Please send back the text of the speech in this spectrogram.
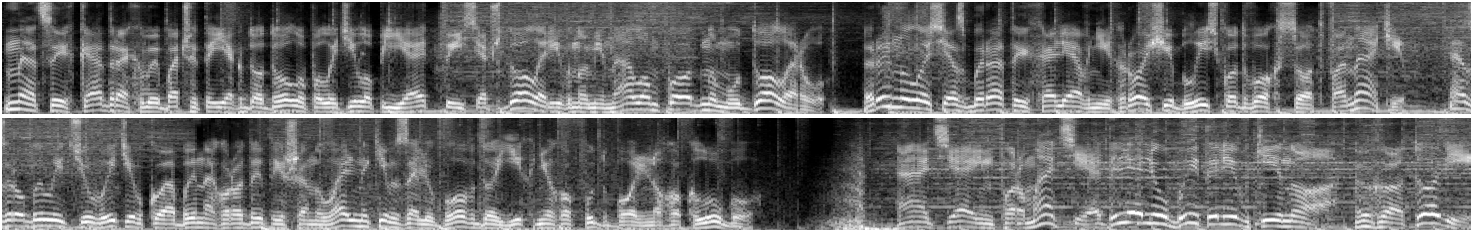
На цих кадрах ви бачите, як додолу полетіло 5 тисяч доларів номіналом по одному долару. Ринулося збирати халявні гроші близько 200 фанатів, а зробили цю витівку, аби нагородити шанувальників за любов до їхнього футбольного клубу. А ця інформація для любителів кіно. Готові?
